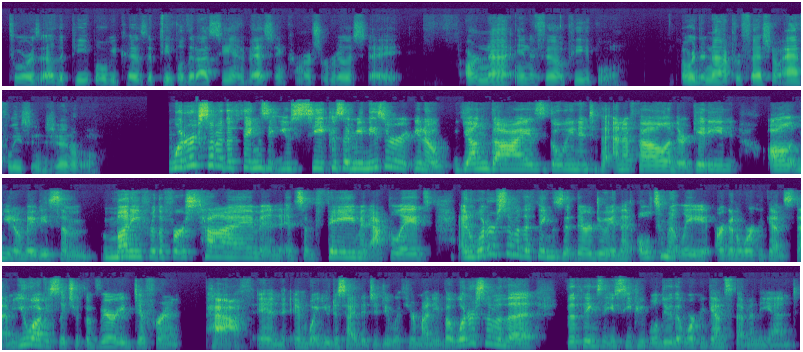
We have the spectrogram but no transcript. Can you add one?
towards other people because the people that I see invest in commercial real estate are not NFL people or they're not professional athletes in general. What are some of the things that you see? Because I mean, these are, you know, young guys going into the NFL and they're getting all you know maybe some money for the first time and, and some fame and accolades. And what are some of the things that they're doing that ultimately are going to work against them? You obviously took a very different path in in what you decided to do with your money but what are some of the the things that you see people do that work against them in the end?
